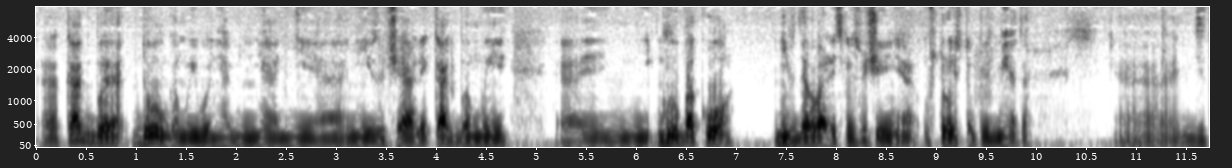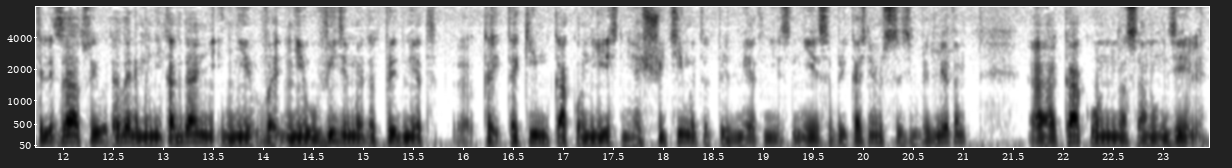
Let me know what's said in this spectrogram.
э, как бы долго мы его не, не, не, не изучали, как бы мы глубоко не вдавались в изучение устройства предмета, Э, детализацию и так далее, мы никогда не, не, увидим этот предмет э, таким, как он есть, не ощутим этот предмет, не, не соприкоснемся с этим предметом, э, как он на самом деле.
